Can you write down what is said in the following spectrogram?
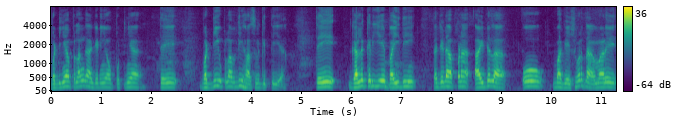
ਵੱਡੀਆਂ ਪਲੰਘਾਂ ਜਿਹੜੀਆਂ ਉਹ ਪੁੱਟੀਆਂ ਤੇ ਵੱਡੀ ਉਪਲਬਧੀ ਹਾਸਲ ਕੀਤੀ ਆ ਤੇ ਗੱਲ ਕਰੀਏ ਬਾਈ ਦੀ, ਤਾਂ ਜਿਹੜਾ ਆਪਣਾ ਆਈਡਲ ਆ, ਉਹ ਬਾਗੇਸ਼ਵਰ ਧਾਮ ਵਾਲੇ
